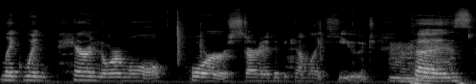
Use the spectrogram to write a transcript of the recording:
like when paranormal horror started to become like huge Mhm. because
